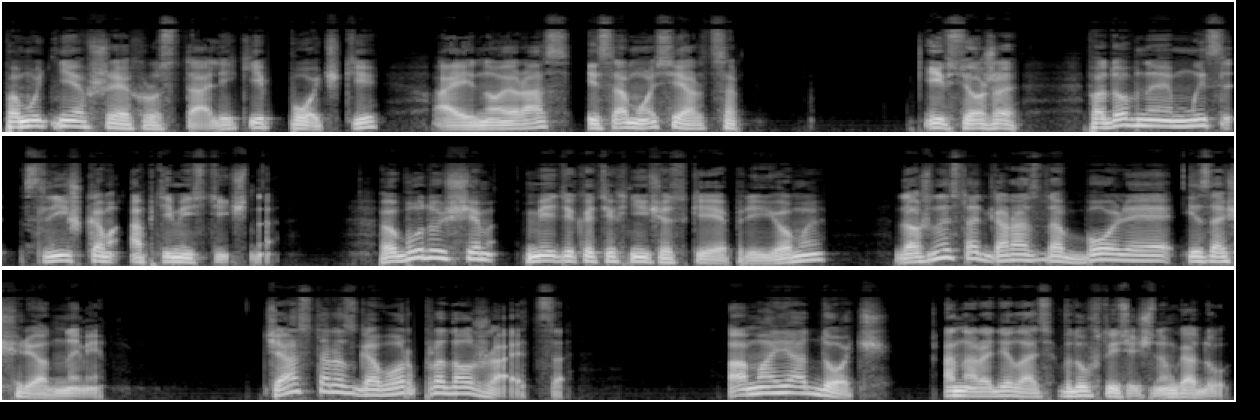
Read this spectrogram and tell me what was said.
помутневшие хрусталики, почки, а иной раз и само сердце. И все же подобная мысль слишком оптимистична. В будущем медико-технические приемы должны стать гораздо более изощренными. Часто разговор продолжается. А моя дочь, она родилась в 2000 году,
